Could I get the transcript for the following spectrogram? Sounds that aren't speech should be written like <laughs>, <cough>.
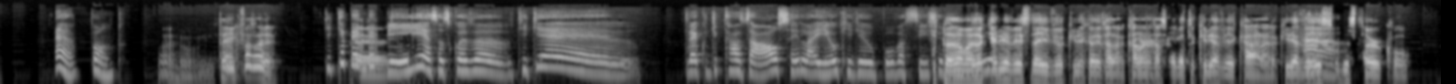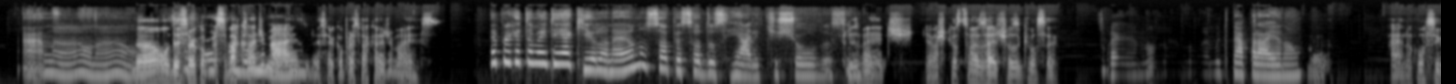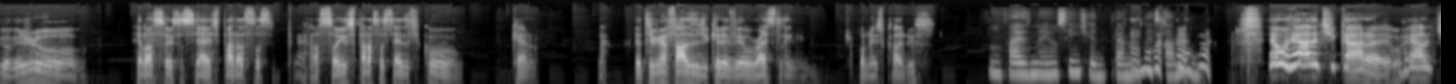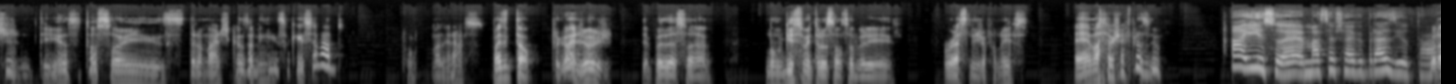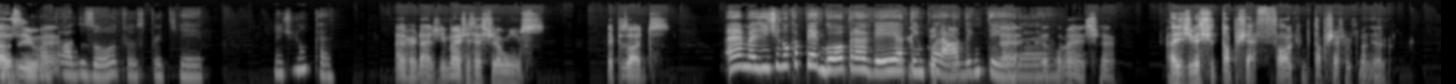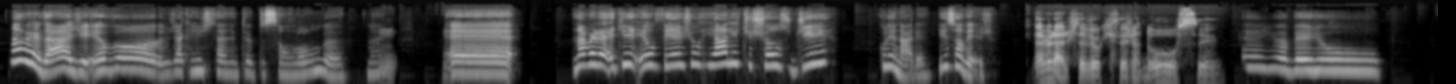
É, ponto. É, Não tem o que fazer. O que, que é BBB, essas coisas. O que, que é treco de casal, sei lá, eu, o que, que o povo assiste. Não, mas eu queria ver esse daí, viu? Eu queria que a Salgato eu queria ver, cara. Eu queria ver Ah. The Circle. Ah, não, não. Não, o The Circle parece são bacana bons demais. mesmo. O The Circle parece bacana demais. É porque também tem aquilo, né? Eu não sou a pessoa dos reality shows, assim. Infelizmente. Eu acho que eu sou mais reality shows do que você. É, não, não é muito minha praia, não. Ah, eu não consigo. Eu vejo relações sociais para relações parasociais e fico. Quero. né? Eu tive minha fase de querer ver o wrestling japonês por causa disso. Não faz nenhum sentido pra mim, mas tá bom. É um reality, cara. É um reality. Tem as situações dramáticas ali, só que é encenado. Pô, maneiraço. Mas então, o programa de hoje, depois dessa longuíssima introdução sobre wrestling japonês, é Masterchef Brasil. Ah, isso, é Masterchef Brasil, tá? Brasil, é. falar dos outros, porque a gente não quer. É verdade. Mas já assisti alguns episódios. É, mas a gente nunca pegou pra ver a temporada É, inteira. exatamente. É. A gente devia assistir Top Chef. Falam que Top Chef é muito maneiro. Na verdade, eu vou. Já que a gente tá na introdução longa, né? Hum, hum. É, na verdade, eu vejo reality shows de culinária. Isso eu vejo. É verdade. Você vê o que seja doce, eu vejo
